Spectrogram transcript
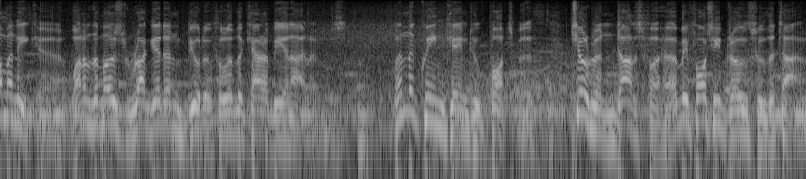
Dominica, one of the most rugged and beautiful of the Caribbean islands. When the Queen came to Portsmouth, children danced for her before she drove through the town.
